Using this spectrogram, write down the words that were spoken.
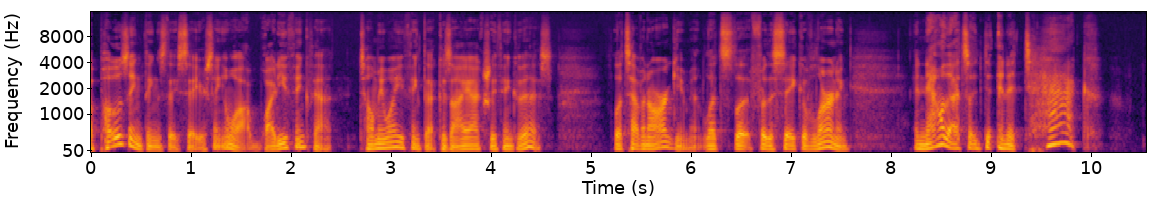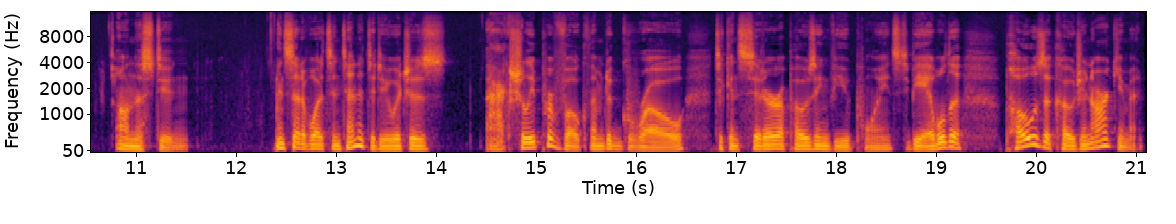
opposing things they say. You're saying, "Well, why do you think that? Tell me why you think that because I actually think this." Let's have an argument. Let's let, for the sake of learning. And now that's a, an attack on the student instead of what it's intended to do, which is actually provoke them to grow, to consider opposing viewpoints, to be able to pose a cogent argument.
